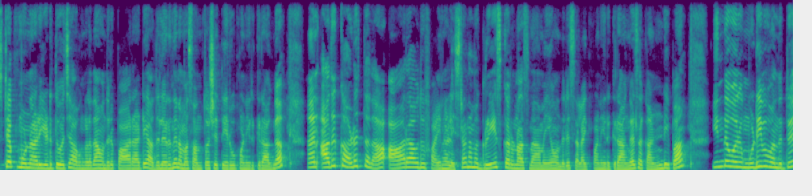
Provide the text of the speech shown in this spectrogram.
ஸ்டெப் முன்னாடி எடுத்து வச்சு அவங்கள தான் வந்துட்டு பாராட்டி அதிலிருந்து நம்ம சந்தோஷ தேர்வு பண்ணியிருக்கிறாங்க அண்ட் அதுக்கு அடுத்ததாக ஆறாவது ஃபைனலிஸ்ட்டாக நம்ம கிரேஸ் கருணாஸ் மேமையும் வந்துட்டு செலக்ட் பண்ணியிருக்கிறாங்க ஸோ கண்டிப்பாக இந்த ஒரு முடிவு வந்துட்டு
